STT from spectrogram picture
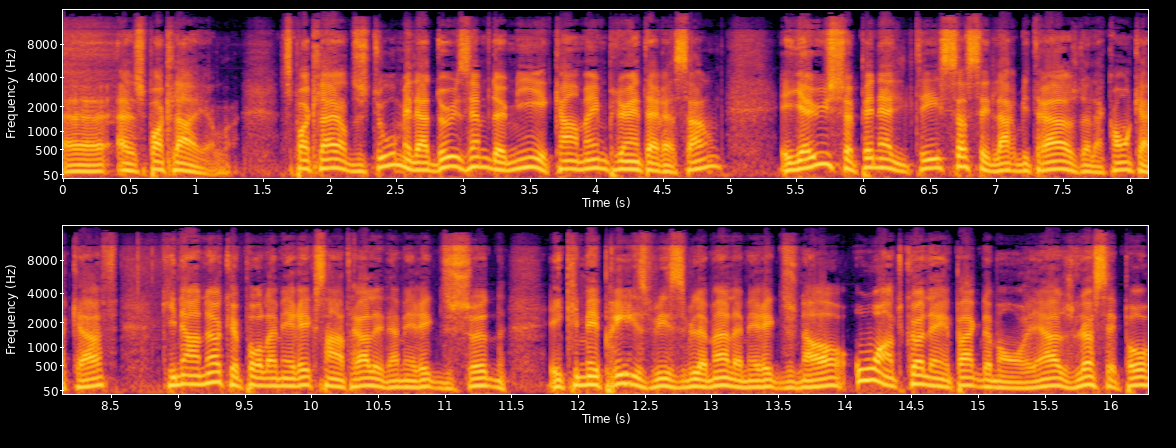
Euh, euh, c'est pas clair. là. C'est pas clair du tout, mais la deuxième demi est quand même plus intéressante. Et il y a eu ce pénalité, ça c'est l'arbitrage de la CONCACAF, qui n'en a que pour l'Amérique centrale et l'Amérique du Sud, et qui méprise visiblement l'Amérique du Nord, ou en tout cas l'impact de Montréal, je le sais pas,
